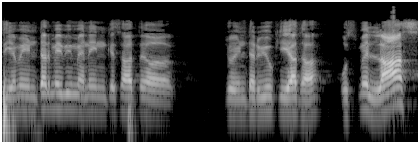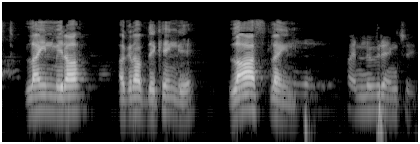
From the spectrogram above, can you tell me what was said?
सीएमए इंटर में भी मैंने इनके साथ uh, जो इंटरव्यू किया था उसमें लास्ट लाइन मेरा अगर आप देखेंगे लास्ट लाइन फाइनल में भी रैंक चाहिए।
